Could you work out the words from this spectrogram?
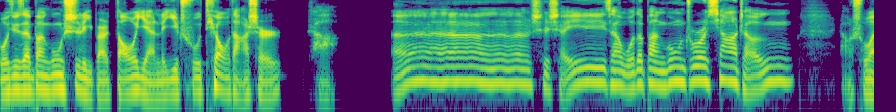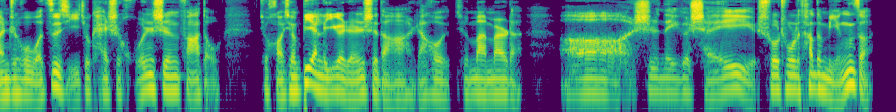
我就在办公室里边导演了一出跳大神儿，是嗯，是谁在我的办公桌瞎整？然后说完之后，我自己就开始浑身发抖，就好像变了一个人似的啊。然后就慢慢的，啊，是那个谁说出了他的名字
